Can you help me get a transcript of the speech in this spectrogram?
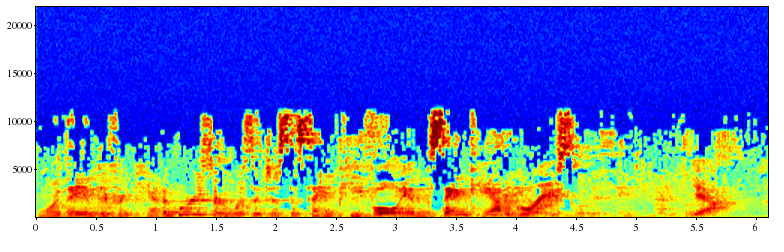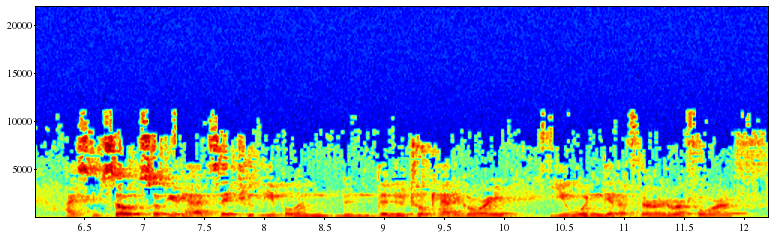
Were they in different categories, or was it just the same people in the same categories? People, the same categories. Yeah. I see. So, so if you had, say, two people in the, the neutral category, you wouldn't get a third or a fourth.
